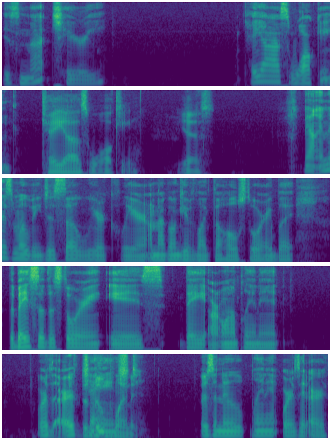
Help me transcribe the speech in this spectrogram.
It's not Cherry. Chaos Walking. Chaos Walking. Yes. Now, in this movie, just so we're clear, I'm not going to give like the whole story, but the base of the story is they are on a planet or the Earth The changed. new planet. There's a new planet, or is it Earth?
